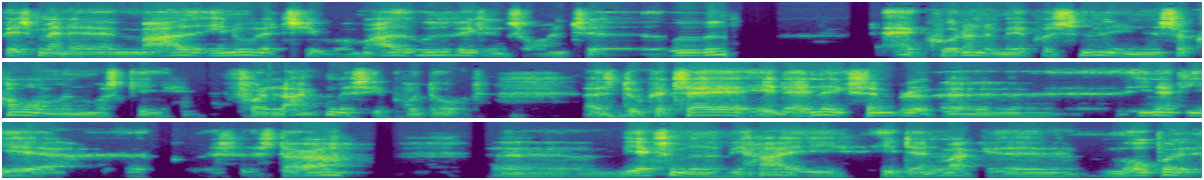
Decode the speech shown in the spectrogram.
hvis man er meget innovativ og meget udviklingsorienteret uden have kunderne med på sidelinjen, så kommer man måske for langt med sit produkt. Altså du kan tage et andet eksempel. Øh, en af de her øh, større øh, virksomheder, vi har i, i Danmark, øh, Mobile,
